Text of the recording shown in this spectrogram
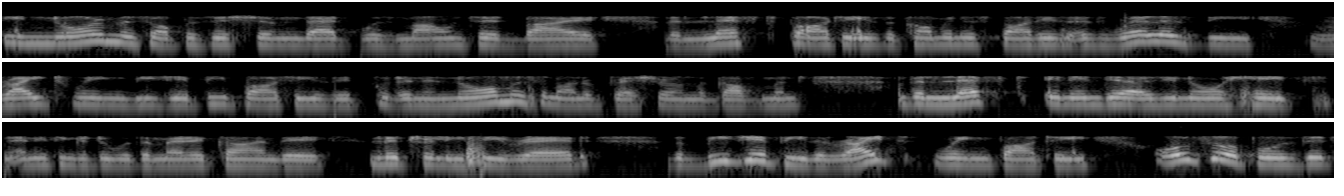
enormous opposition that was mounted by the left parties, the communist parties, as well as the right wing BJP parties. They put an enormous amount of pressure on the government. The left in India, as you know, hates anything to do with America and they literally see red. The BJP, the right wing party, also opposed it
